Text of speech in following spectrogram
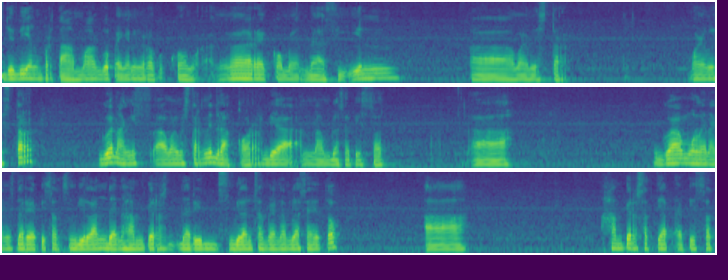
Jadi yang pertama gue pengen ngerekom ngerekomendasiin uh, My Mister My Mister gue nangis uh, My Mister ini drakor dia 16 episode uh, gue mulai nangis dari episode 9 dan hampir dari 9 sampai 16 saya itu uh, hampir setiap episode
